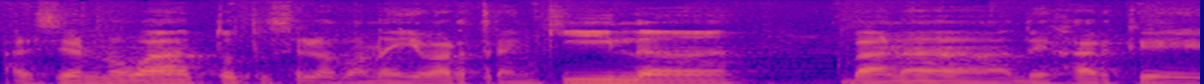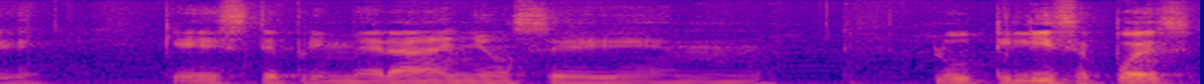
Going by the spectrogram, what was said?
al ser novato pues se la van a llevar tranquila, van a dejar que, que este primer año se mm, lo utilice pues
